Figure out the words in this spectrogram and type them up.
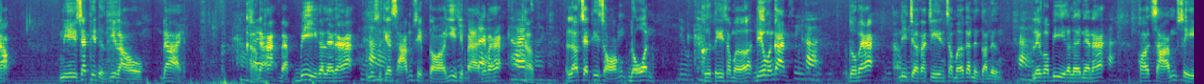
ครับ มีเซตที่หนึ่งที่เราได้ครับนะฮะแบบบี้กันเลยนะฮะรู้สึกจะสามสิบต่อยี่สิบแปดใช่ไหมฮะค่ะครับใช่ค่ะแล้วเซตที่สองโดน คือตีเสมอดีลเหมือนกัน ค่ะ ดูไหมฮะ นี่เจอกับจีนเสมอกันหนึ่งต่อหนึ่งค่ะเรียกว่าบี้กันเลยเนี่ยนะ ค่ะ พอสามสี่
